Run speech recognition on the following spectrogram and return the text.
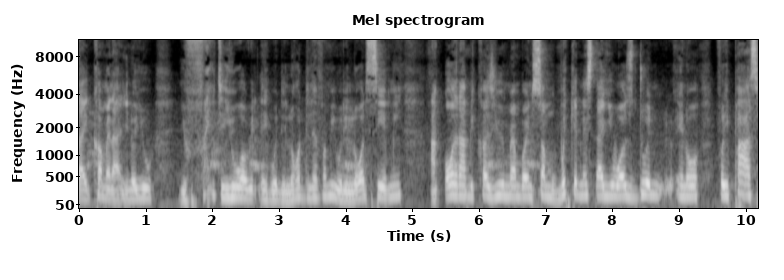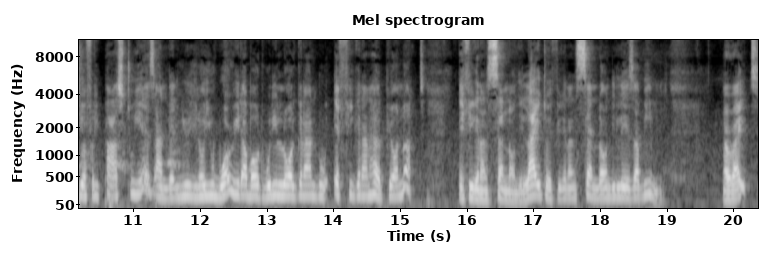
I coming and you know you you frighten you are would the Lord deliver me? Would the Lord save me? And all that because you remember in some wickedness that you was doing, you know, for the past year, for the past two years, and then you, you know, you worried about what the Lord gonna do if He gonna help you or not, if He gonna send down the light or if He gonna send down the laser beam. All right,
